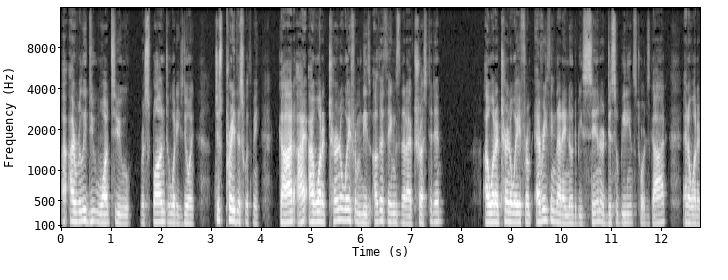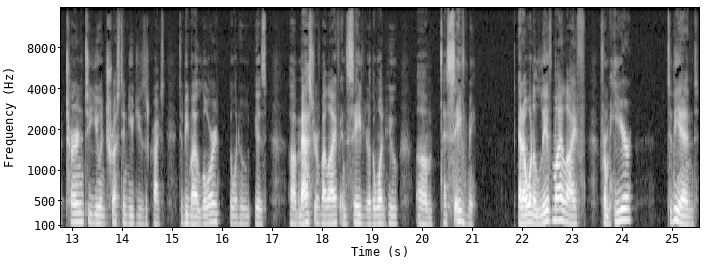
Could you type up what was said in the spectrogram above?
I, I really do want to respond to what he's doing, just pray this with me. God, I, I want to turn away from these other things that I've trusted in. I want to turn away from everything that I know to be sin or disobedience towards God, and I want to turn to you and trust in you, Jesus Christ, to be my Lord, the one who is uh, master of my life, and Savior, the one who um, has saved me. And I want to live my life from here to the end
